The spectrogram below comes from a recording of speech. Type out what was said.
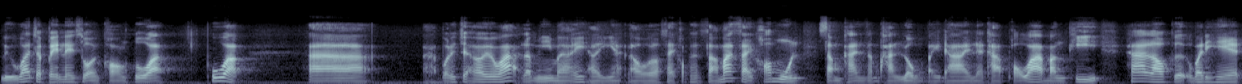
หรือว่าจะเป็นในส่วนของตัวพวกอ่า บริจาคอวัยวะเรามีไหมอะไรเงี้ยเราเราใส่สามารถใส่ข้อมูลสำคัญสำคัญลงไปได้นะครับ เพราะว่าบางทีถ้าเราเกิดอุบัติเหตุ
